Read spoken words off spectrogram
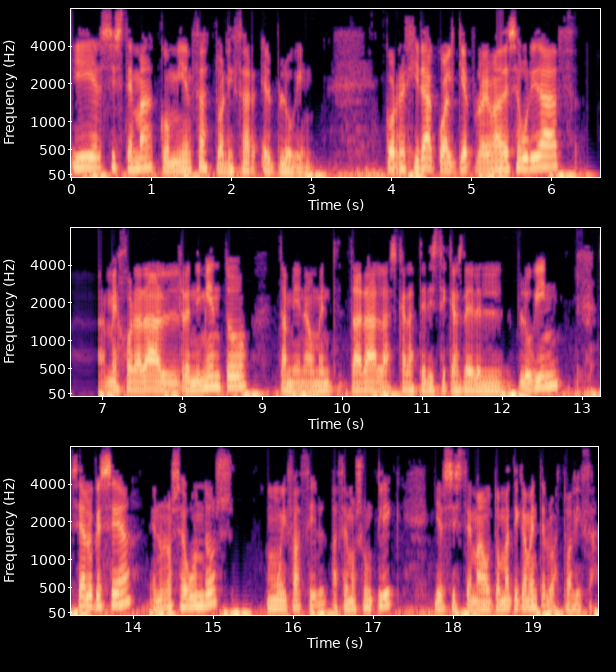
y el sistema comienza a actualizar el plugin. Corregirá cualquier problema de seguridad, mejorará el rendimiento, también aumentará las características del plugin, sea lo que sea, en unos segundos muy fácil, hacemos un clic y el sistema automáticamente lo actualiza.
